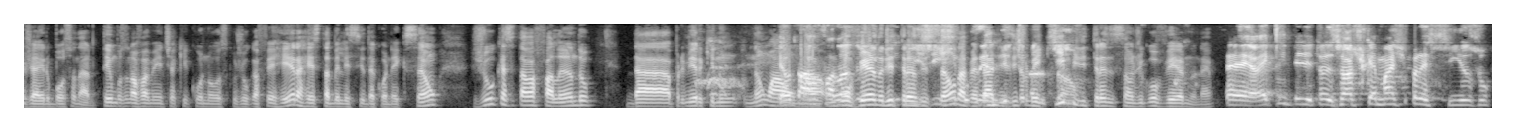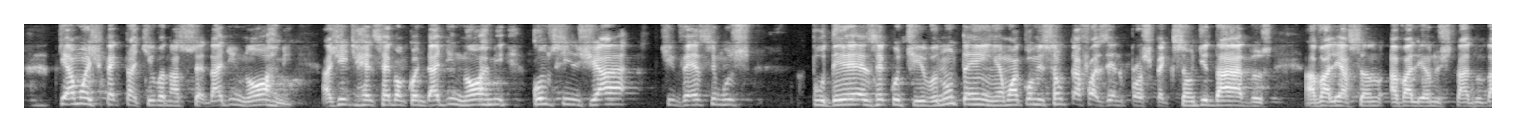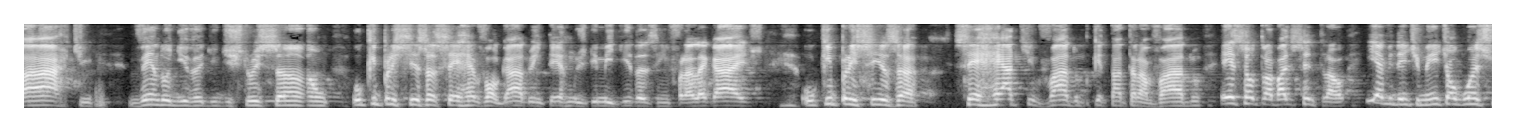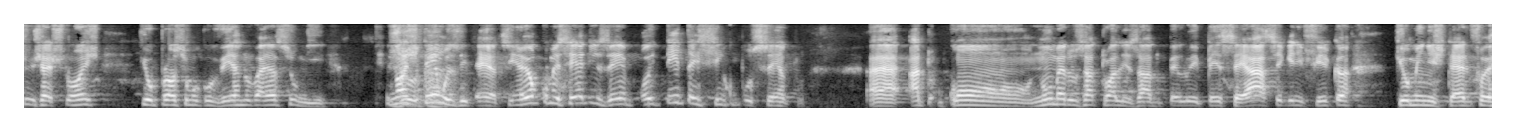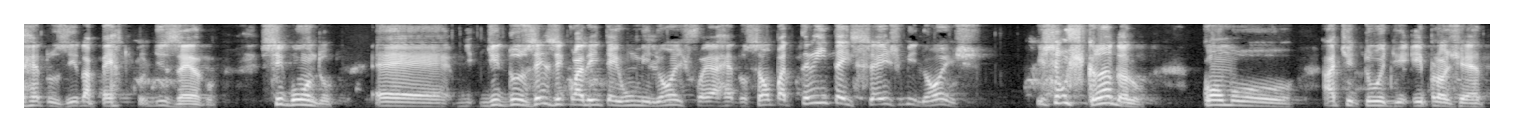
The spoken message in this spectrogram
Jair Bolsonaro. Temos novamente aqui conosco Juca Ferreira, restabelecida a conexão. Juca, você estava falando da. Primeiro, que não, não há uma, um governo de transição, na verdade, existe uma equipe de transição de governo, né? É, a equipe de transição acho que é mais preciso, porque há uma expectativa na sociedade enorme a gente recebe uma quantidade enorme, como se já tivéssemos poder executivo. Não tem, é uma comissão que está fazendo prospecção de dados, avaliação, avaliando o estado da arte, vendo o nível de destruição, o que precisa ser revogado em termos de medidas infralegais, o que precisa ser reativado porque está travado. Esse é o trabalho central. E, evidentemente, algumas sugestões que o próximo governo vai assumir. Nós temos ideia, assim, eu comecei a dizer 85% é, com números atualizados pelo IPCA significa que o Ministério foi reduzido a perto de zero. Segundo, é, de 241 milhões foi a redução para 36 milhões. Isso é um escândalo como atitude e projeto.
